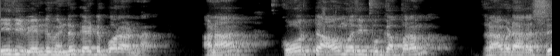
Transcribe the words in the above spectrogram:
நீதி வேண்டும் என்று கேட்டு போராடினாங்க. ஆனா கோர்ட்டு அவமதிப்புக்கு அப்புறம் திராவிட அரசு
